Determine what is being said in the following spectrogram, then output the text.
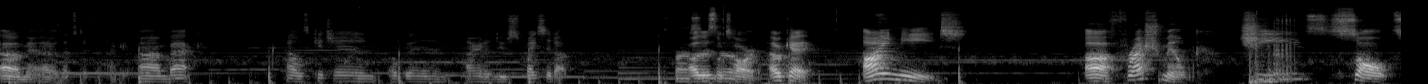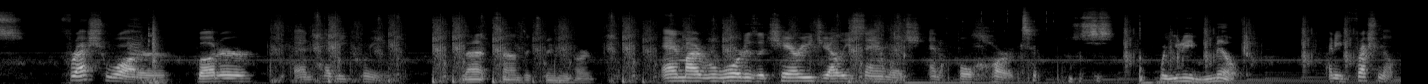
Oh man, oh, that's different. Okay, um, back. Hell's Kitchen, open. I gotta do spice it up. Spice Oh, this looks up. hard. Okay. I need uh fresh milk, cheese, salt, fresh water, butter, and heavy cream. That sounds extremely hard. And my reward is a cherry jelly sandwich and a full heart. Wait, you need milk. I need fresh milk.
